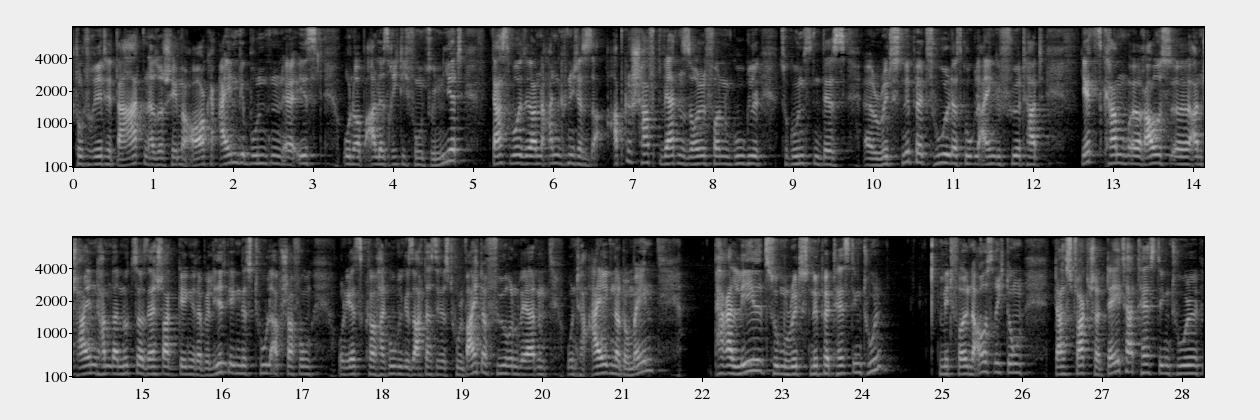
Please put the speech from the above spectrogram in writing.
strukturierte Daten, also Schema Org, eingebunden äh, ist und ob alles richtig funktioniert. Das wurde dann angekündigt, dass es abgeschafft werden soll von Google zugunsten des Rich Snippet Tool, das Google eingeführt hat. Jetzt kam äh, raus, äh, anscheinend haben dann Nutzer sehr stark gegen rebelliert gegen das Tool Abschaffung und jetzt hat Google gesagt, dass sie das Tool weiterführen werden unter eigener Domain, parallel zum Rich Snippet Testing Tool mit folgender Ausrichtung. Das Structured Data Testing Tool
